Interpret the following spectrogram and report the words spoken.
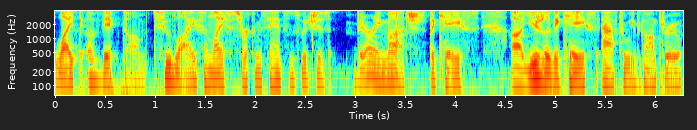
like a victim to life and life circumstances, which is very much the case, uh, usually the case after we've gone through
